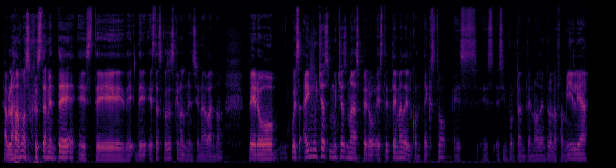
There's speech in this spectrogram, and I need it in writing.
hablábamos justamente, este, de, de estas cosas que nos mencionaban, ¿no? Pero, pues hay muchas, muchas más, pero este tema del contexto es, es, es importante, ¿no? Dentro de la familia,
